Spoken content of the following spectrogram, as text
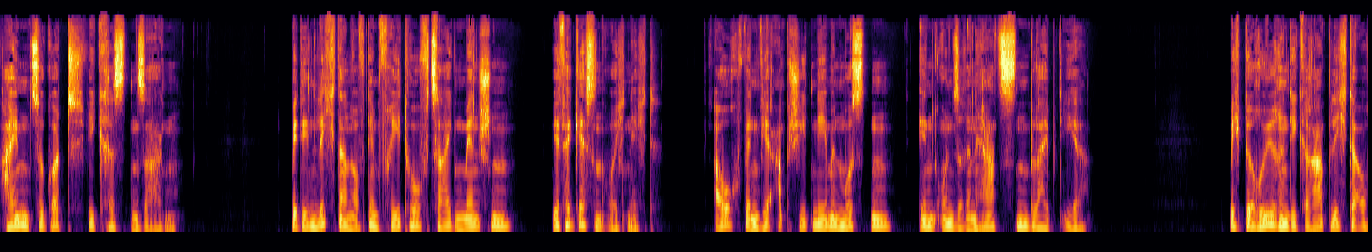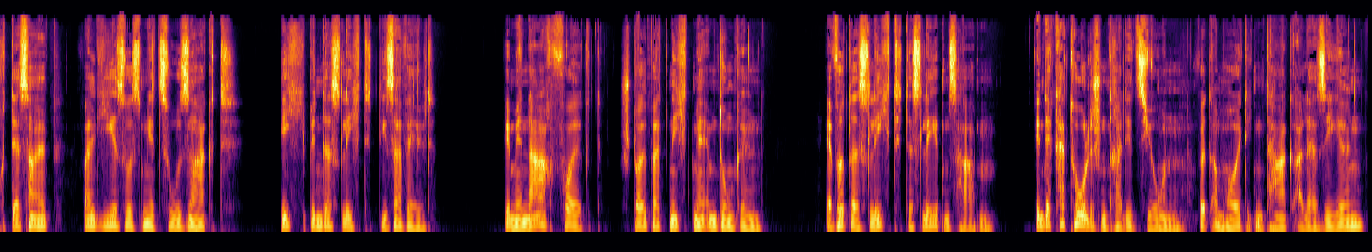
heim zu Gott, wie Christen sagen. Mit den Lichtern auf dem Friedhof zeigen Menschen, wir vergessen euch nicht. Auch wenn wir Abschied nehmen mussten, in unseren Herzen bleibt ihr. Mich berühren die Grablichter auch deshalb, weil Jesus mir zusagt, ich bin das Licht dieser Welt. Wer mir nachfolgt, stolpert nicht mehr im Dunkeln, er wird das Licht des Lebens haben. In der katholischen Tradition wird am heutigen Tag aller Seelen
